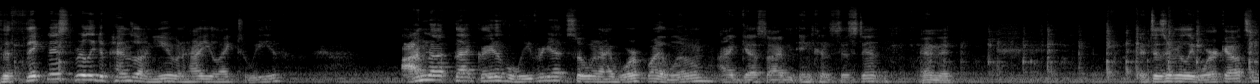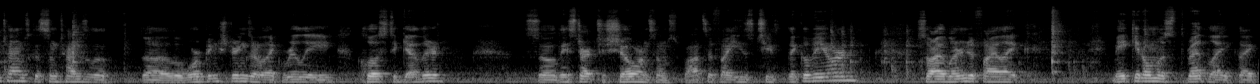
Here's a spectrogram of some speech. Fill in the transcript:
The thickness really depends on you and how you like to weave. I'm not that great of a weaver yet, so when I warp my loom, I guess I'm inconsistent and it it doesn't really work out sometimes because sometimes the, the, the warping strings are like really close together so they start to show on some spots if I use too thick of a yarn so I learned if I like make it almost thread like like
